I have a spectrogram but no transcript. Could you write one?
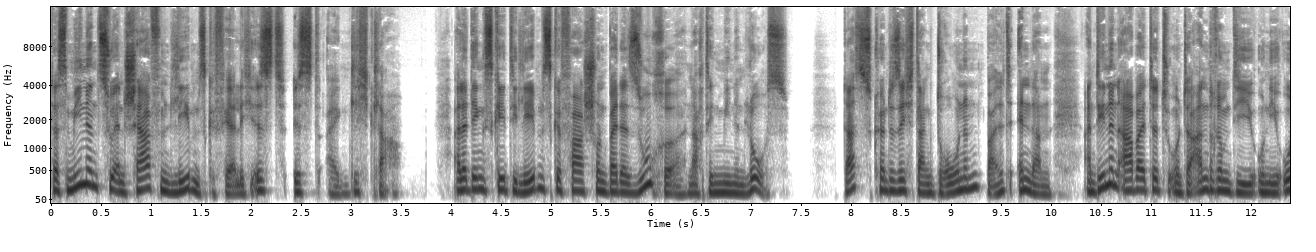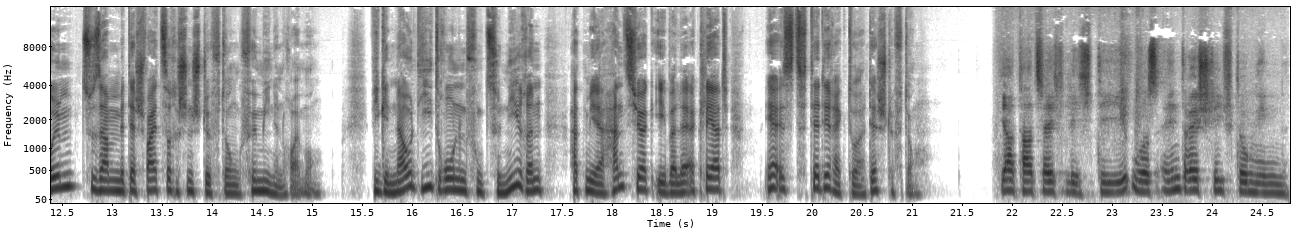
Dass Minen zu entschärfen lebensgefährlich ist, ist eigentlich klar. Allerdings geht die Lebensgefahr schon bei der Suche nach den Minen los. Das könnte sich dank Drohnen bald ändern. An denen arbeitet unter anderem die Uni Ulm zusammen mit der Schweizerischen Stiftung für Minenräumung. Wie genau die Drohnen funktionieren, hat mir Hans-Jörg Eberle erklärt. Er ist der Direktor der Stiftung. Ja, tatsächlich. Die Urs Endre Stiftung in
